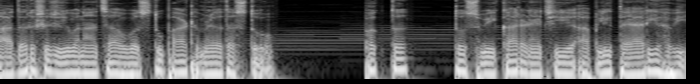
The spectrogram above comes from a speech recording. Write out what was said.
आदर्श जीवनाचा वस्तुपाठ मिळत असतो. फक्त तो स्वीकारण्याची आपली तयारी हवी.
